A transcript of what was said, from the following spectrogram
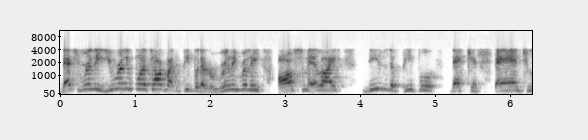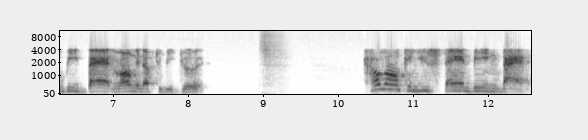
That's really, you really want to talk about the people that are really, really awesome at life. These are the people that can stand to be bad long enough to be good. How long can you stand being bad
